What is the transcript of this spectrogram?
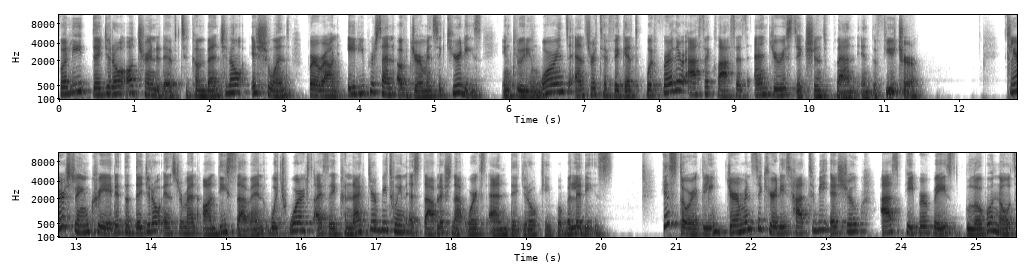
fully digital alternative to conventional issuance for around 80% of German securities, including warrants and certificates, with further asset classes and jurisdictions planned in the future. Clearstream created the digital instrument on D7, which works as a connector between established networks and digital capabilities. Historically, German securities had to be issued as paper based global notes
